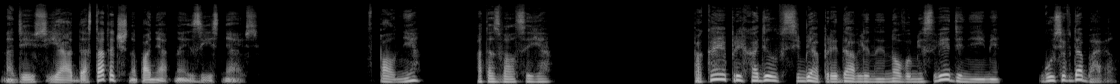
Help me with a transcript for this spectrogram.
Надеюсь, я достаточно понятно изъясняюсь?» «Вполне», — отозвался я. Пока я приходил в себя, придавленный новыми сведениями, Гусев добавил.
